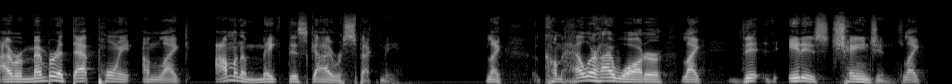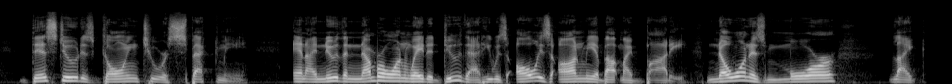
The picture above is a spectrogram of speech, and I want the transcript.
I remember at that point, I'm like, I'm going to make this guy respect me. Like, come hell or high water, like, th- it is changing. Like, this dude is going to respect me. And I knew the number one way to do that, he was always on me about my body. No one is more like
